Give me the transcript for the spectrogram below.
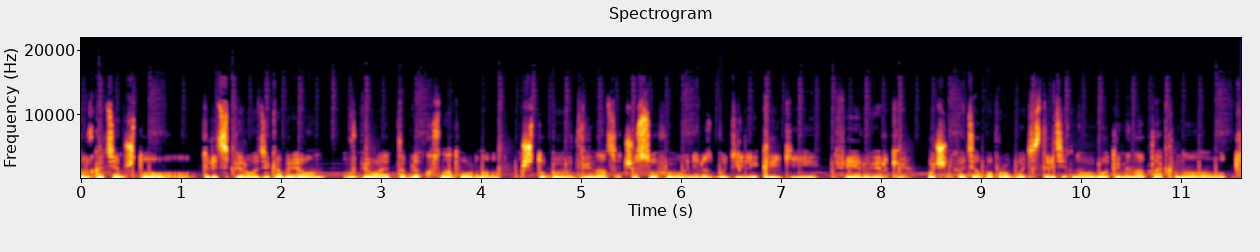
только тем, что 31 декабря он выпивает таблетку снотворного, чтобы в 12 часов его не разбудили крики и фейерверки. Очень хотел попробовать встретить Новый год именно так, но вот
